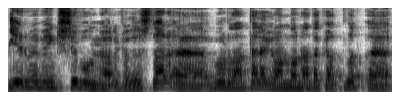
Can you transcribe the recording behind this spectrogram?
20 bin kişi bulunuyor arkadaşlar. E, buradan Telegram'larına da katılıp e,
